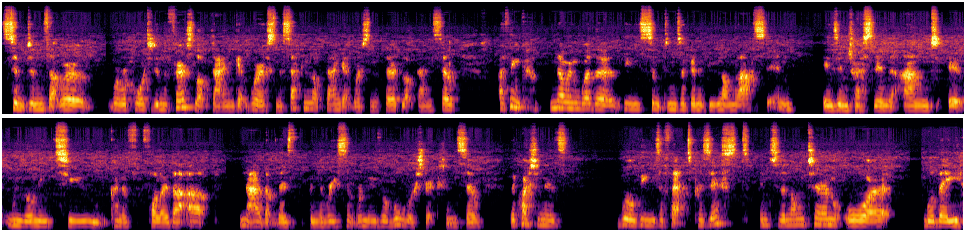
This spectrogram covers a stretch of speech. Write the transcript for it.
symptoms that were were reported in the first lockdown get worse in the second lockdown, get worse in the third lockdown. So I think knowing whether these symptoms are going to be long lasting is interesting, and it, we will need to kind of follow that up now that there's been the recent removal of all restrictions. So the question is will these effects persist into the long term or will they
